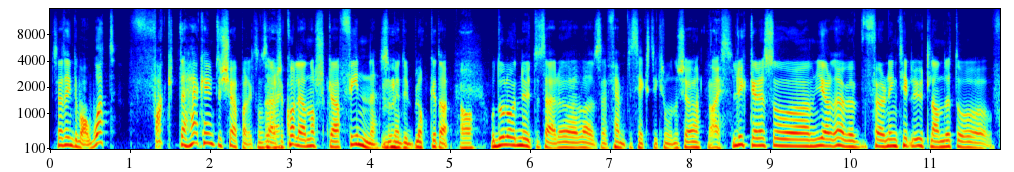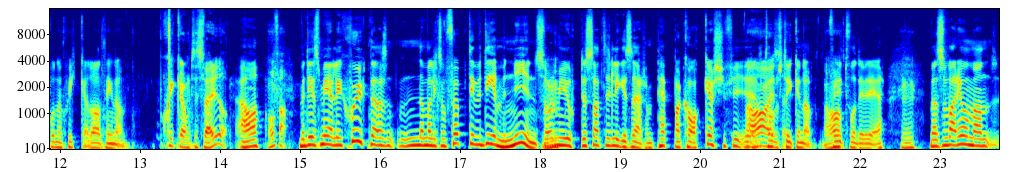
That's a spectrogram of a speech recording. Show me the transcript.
Så jag tänkte bara, what? Fuck, det här kan jag inte köpa liksom. Så, här. Nej. så kollade jag norska Finn, som Mm. är typ Blocket då. Ja, Och då låg den ute så här, det var så här 50-60 kronor. Så jag nice. lyckades att göra en överföring till utlandet och få den skickad och allting då. Skickar de till Sverige då? Ja, Åh fan. men det som är jävligt sjukt när, när man liksom får upp DVD-menyn så har de ju gjort det så att det ligger så här som pepparkakor, 24, Mm. Ja, 12 just det. stycken då. Ja. För det är två DVD-er. Mm. Men så varje gång man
